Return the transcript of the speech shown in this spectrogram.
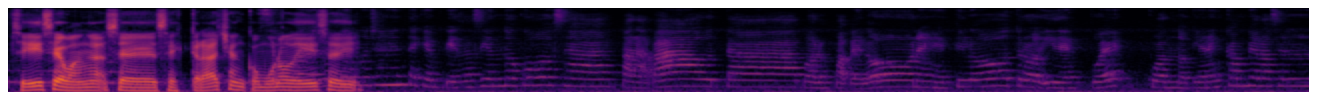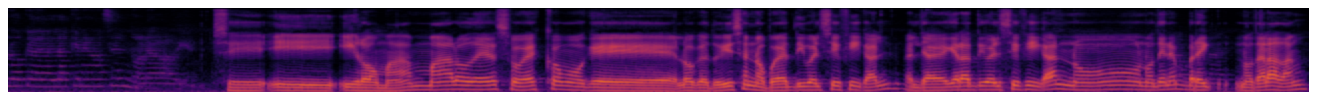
Sí, se van a, se, se escrachan, como uno dice. Y- mucha gente que empieza haciendo cosas para la pauta, por los papelones, esto y lo otro, y después, cuando quieren cambiar a hacer lo que de verdad quieren hacer, no le va bien. Sí, y, y lo más malo de eso es como que lo que tú dices, no puedes diversificar. El día que quieras diversificar, no, no tienes break, no te la dan.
